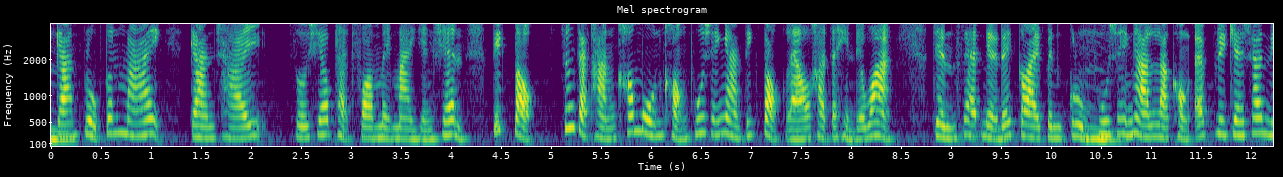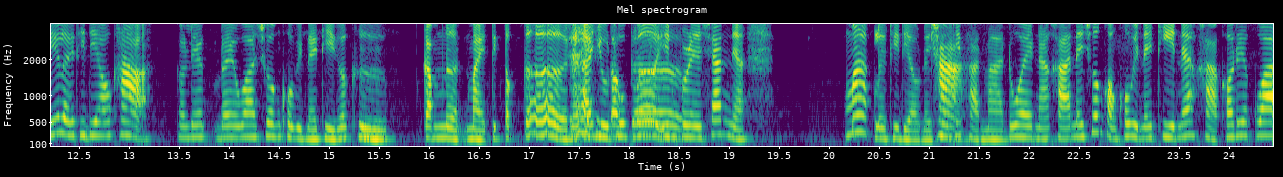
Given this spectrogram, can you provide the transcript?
มการปลูกต้นไม้ การใช้โซเชียลแพลตฟอร์มใหม่ๆ อย่างเช่น TikTok ซึ่งจากฐานข้อมูลของผู้ใช้งาน TikTok แล้วค่ะ จะเห็นได้ว่า Gen Z เนี่ยได้กลายเป็นกลุ่มอืมผู้ใช้งานหลักของแอปพลิเคชันนี้เลยทีเดียวค่ะ ก็เรียกได้ว่าช่วงโควิด -19 ก็คือกำเนิดใหม่ TikToker นะคะใช่ยูทูบเบอ TikToker ร์อินฟลูเอนชันเนี่ย มากเลยทีเดียวในช่วงค่ะที่ผ่านมาด้วยนะคะ ในช่วงของโควิด -19 เนี่ยค่ะเขาเรียกว่า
